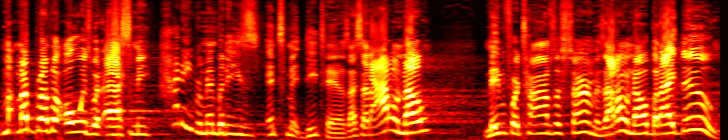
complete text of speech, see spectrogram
My, my, brother always would ask me, How do you remember these intimate details? I said, I don't know. Maybe for times of sermons. I don't know, but I do.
